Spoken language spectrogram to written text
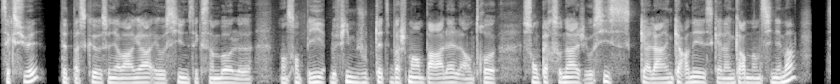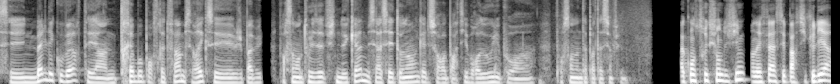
sexuée. Peut-être parce que Sonia Varga est aussi une sex symbole euh, dans son pays. Le film joue peut-être vachement en parallèle entre son personnage et aussi ce qu'elle a incarné, ce qu'elle incarne dans le cinéma. C'est une belle découverte et un très beau portrait de femme. C'est vrai que c'est, j'ai pas vu forcément tous les films de Cannes, mais c'est assez étonnant qu'elle soit repartie bredouille pour, euh, pour son interprétation film. La construction du film, en effet, assez particulière.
